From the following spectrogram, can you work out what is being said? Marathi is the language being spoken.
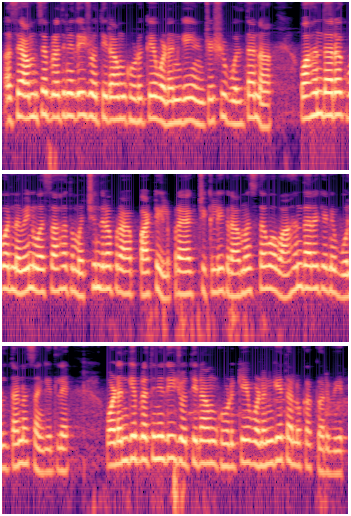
असे आमचे प्रतिनिधी ज्योतिराम घोडके वडणगे यांच्याशी बोलताना वाहनधारक व नवीन वसाहत मच्छिंद्र प्रा पाटील प्रयाग चिखली ग्रामस्थ व वाहनधारक यांनी बोलताना सांगितले. वडणगे प्रतिनिधी ज्योतिराम घोडके वडणगे तालुका करवीर.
